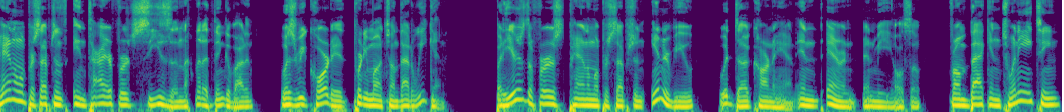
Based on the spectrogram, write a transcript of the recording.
Paranormal Perception's entire first season, now that I think about it, was recorded pretty much on that weekend. But here's the first Paranormal Perception interview with Doug Carnahan and Erin and me also from back in 2018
